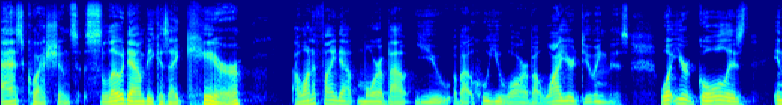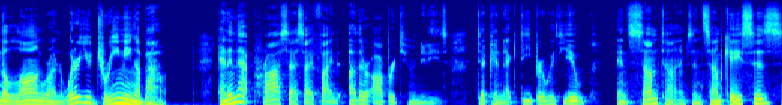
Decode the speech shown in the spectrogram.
ask questions, slow down because I care, I want to find out more about you, about who you are, about why you're doing this, what your goal is in the long run. What are you dreaming about? And in that process, I find other opportunities to connect deeper with you. And sometimes, in some cases,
